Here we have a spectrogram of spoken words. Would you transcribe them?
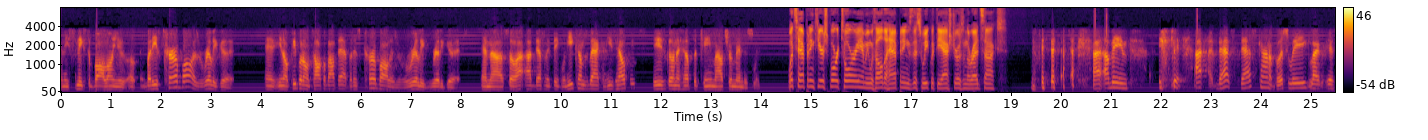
and he sneaks the ball on you. Uh, But his curveball is really good. And, you know, people don't talk about that, but his curveball is really, really good. And uh, so I, I definitely think when he comes back and he's healthy, he's going to help the team out tremendously. What's happening to your sport, Torii? I mean, with all the happenings this week with the Astros and the Red Sox. I, I mean, I, that's that's kind of bush league. Like, if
